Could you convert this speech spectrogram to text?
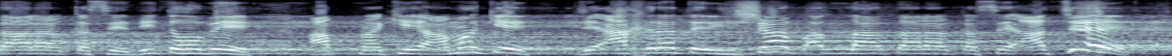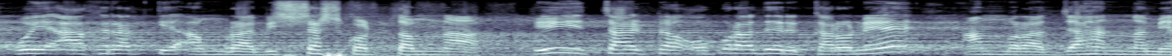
তালার কাছে দিতে হবে। আপনাকে, আমাকে যে আখেরাতের হিসাব আল্লাহ তালার কাছে আছে, ওই আখেরাতকে আমরা বিশ্বাস করতাম না। এই চারটা অপরাধের কারণে আমরা জাহান্নামে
